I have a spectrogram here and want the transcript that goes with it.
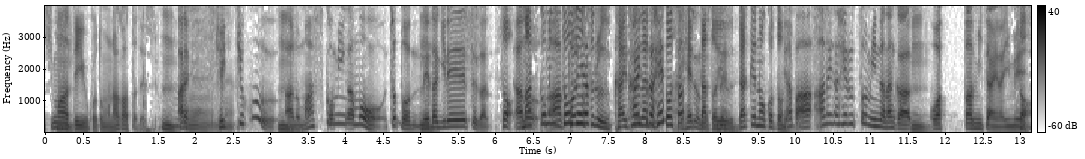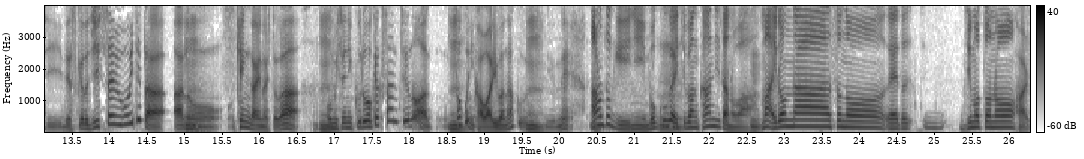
暇っていうこともなかったですよ。うん。あれうん、結局、ん。あの、マスコミがもう、ちょっとネタ切れというか、そう、マスコミに登場する回数が少し減ったというだけのことなやっぱ、あれが減るとみんななんか、ん。終わったみたいなイメージですけど、実際動いてた、あの、県外の人が、うん。お店に来るお客さんっていうのは、ん。特に変わりはなく、ね。あの時に僕が一番感じたのは、うん。まあいろんな、その、えっ、と、地元の、はい。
